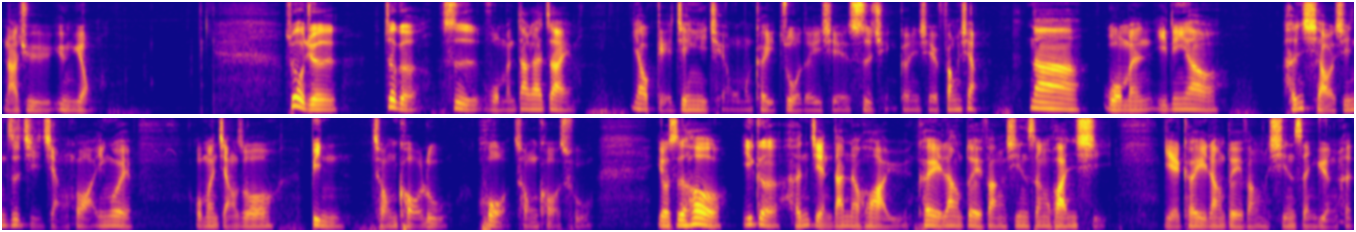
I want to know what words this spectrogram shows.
拿去运用。所以我觉得这个是我们大概在要给建议前，我们可以做的一些事情跟一些方向。那我们一定要很小心自己讲话，因为我们讲说病从口入，祸从口出。有时候一个很简单的话语，可以让对方心生欢喜，也可以让对方心生怨恨。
